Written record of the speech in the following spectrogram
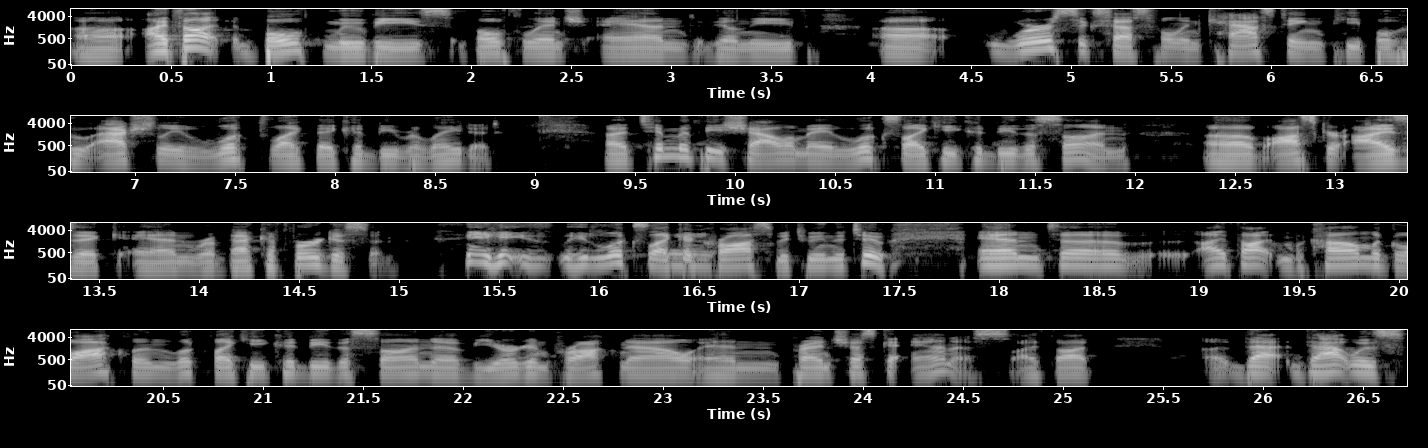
Uh, I thought both movies, both Lynch and Villeneuve, uh, were successful in casting people who actually looked like they could be related. Uh, Timothée Chalamet looks like he could be the son of Oscar Isaac and Rebecca Ferguson. he, he looks like mm. a cross between the two. And uh, I thought Kyle MacLachlan looked like he could be the son of Jurgen Prochnow and Francesca Annis. I thought uh, that that was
